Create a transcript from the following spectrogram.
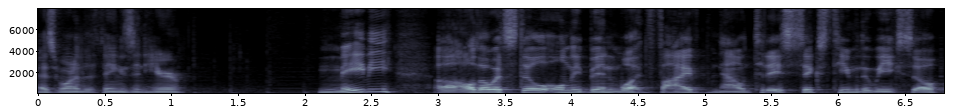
as one of the things in here? Maybe. Uh, although it's still only been what five now. Today's sixth team of the week, so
